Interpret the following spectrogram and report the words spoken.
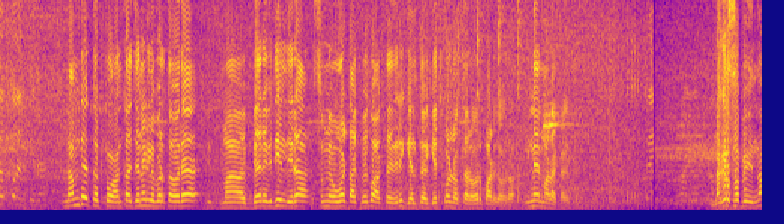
ತಪ್ಪು ಅಂತೀರಾ? ನಮ್ಮದೇ ತಪ್ಪು. ಅಂಥ ಜನಗಳು ಬರ್ತಾವ್ರೆ ಮಾ ಬೇರೆ ವಿಧಿ ಇಲ್ದಿರ ಸುಮ್ಮನೆ ಓಟ್ ಹಾಕಬೇಕು ಆಗ್ತಾ ಇದ್ರಿ ಗೆಲ್ತ ಗೆದ್ಕೊಂಡು ಹೋಗ್ತಾರೆ ಅವ್ರ ಪಾಡ್ಗವರು ಇನ್ನೇನು ಮಾಡೋಕ್ಕಾಗುತ್ತೆ? ನಗರಸಭೆಯಿಂದ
